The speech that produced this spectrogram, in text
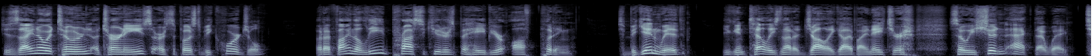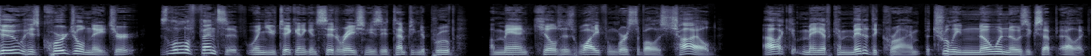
She says, I know attorn- attorneys are supposed to be cordial, but I find the lead prosecutor's behavior off putting. To begin with, you can tell he's not a jolly guy by nature, so he shouldn't act that way. Two, his cordial nature is a little offensive when you take into consideration he's attempting to prove a man killed his wife and, worst of all, his child. Alec may have committed the crime, but truly no one knows except Alec.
